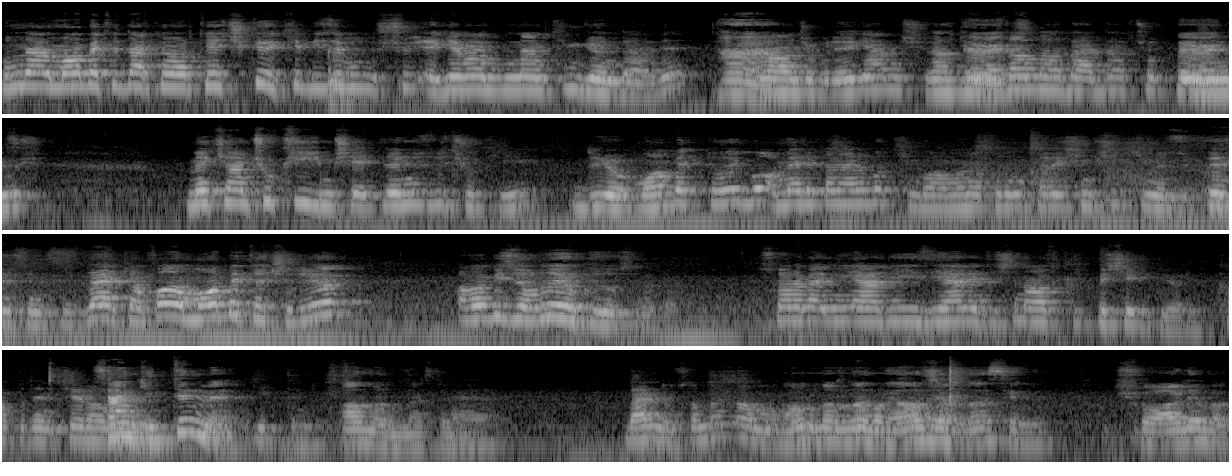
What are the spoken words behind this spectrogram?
Bunlar muhabbet ederken ortaya çıkıyor ki bizi bu şu Egemen bilmem kim gönderdi. Ha. Daha önce buraya gelmiş. Radyomuzdan Evet. da haberdar. Çok Evet. beğeniyormuş. Mekan çok iyiymiş. Etleriniz de çok iyi diyor. Muhabbet de. Bu Amerikan araba kim? Bu aman okudum kara şimşek kimi? Züppe misiniz siz derken falan muhabbet açılıyor. Ama biz orada yokuz o sırada. Sonra ben iadeyi ziyaret için 6.45'e gidiyorum. Kapıdan içeri Sen almıyorum. gittin mi? Gittim. Almadılar tabii. Ee, ben de olsam ben de almam. Lan ne alacağım lan seni? Şu hale bak.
